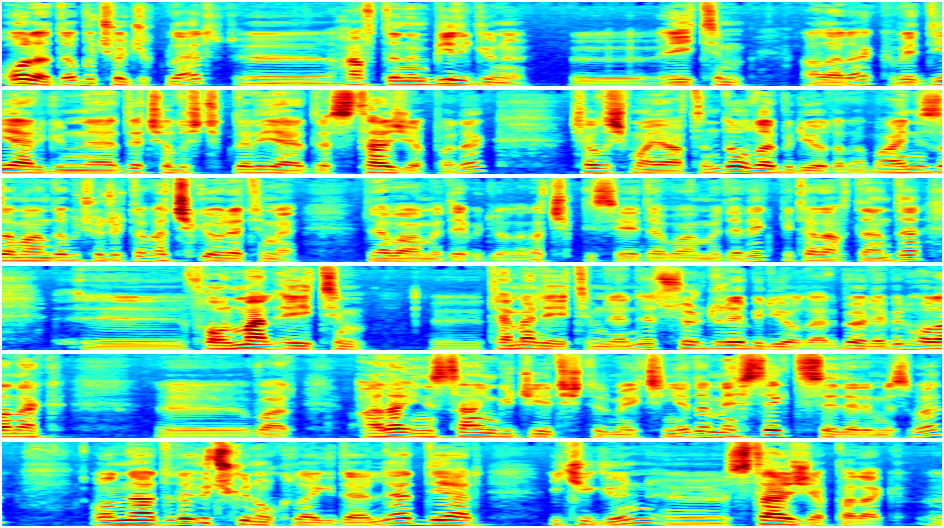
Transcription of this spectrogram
Orada bu çocuklar e, haftanın bir günü e, eğitim alarak ve diğer günlerde çalıştıkları yerde staj yaparak çalışma hayatında olabiliyorlar. Ama aynı zamanda bu çocuklar açık öğretime devam edebiliyorlar. Açık liseye devam ederek bir taraftan da e, formal eğitim, e, temel eğitimlerini sürdürebiliyorlar. Böyle bir olanak e, var. Ara insan gücü yetiştirmek için ya da meslek liselerimiz var. Onlarda da üç gün okula giderler. Diğer iki gün e, staj yaparak e,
